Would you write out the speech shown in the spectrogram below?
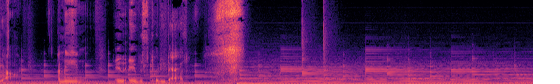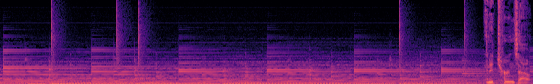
yeah. I mean, it, it was pretty bad. And it turns out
